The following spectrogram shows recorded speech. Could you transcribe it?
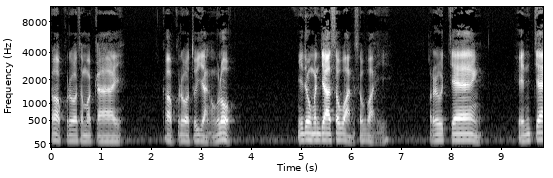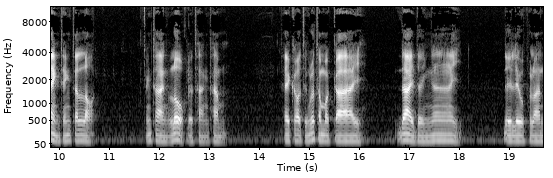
ครอบครัวธรรมกาย ครอบครัวตัวอย่างของโลก มีดวงปัญญาสว่างสวัยรู้แจ้ง เห็นแจ้งแทงตลอด ทั้งทางโลกและทางธรรม ให้เข้าถึงพระธรรมกายได้โดยง่าย ได้เร็วพลัน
